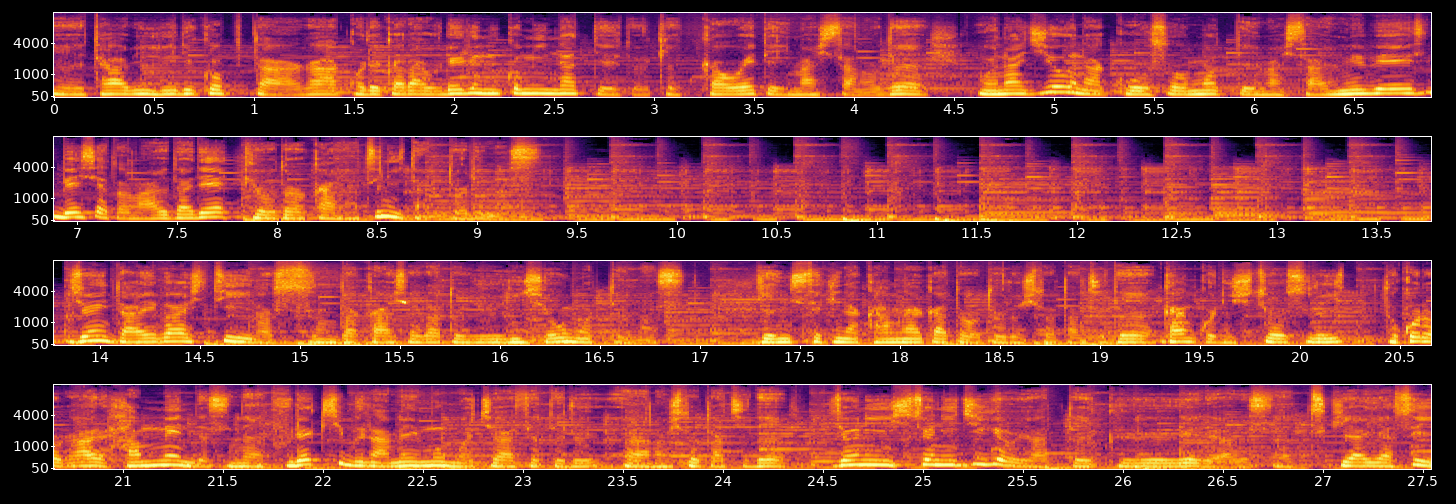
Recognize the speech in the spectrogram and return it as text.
え、タービンヘリコプターがこれから売れる見込みになっているという結果を得ていましたので同じような構想を持っていました MBA 社との間で共同開発に至っております。非常にダイバーシティの進んだ会社だという印象を持っています現実的な考え方を取る人たちで頑固に主張するところがある反面ですねフレキシブルな面も持ち合わせているあの人たちで非常に一緒に事業をやっていく上ではですね付き合いやすい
